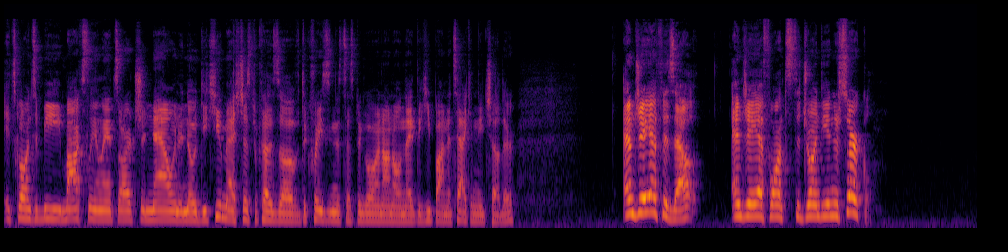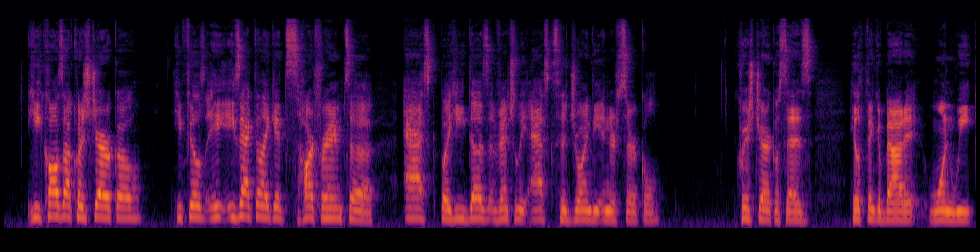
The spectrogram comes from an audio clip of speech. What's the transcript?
it's going to be Moxley and Lance Archer now in a no DQ match just because of the craziness that's been going on all night. They keep on attacking each other. MJF is out. MJF wants to join the inner circle. He calls out Chris Jericho. He feels he, he's acting like it's hard for him to ask, but he does eventually ask to join the inner circle. Chris Jericho says he'll think about it one week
